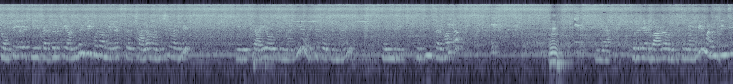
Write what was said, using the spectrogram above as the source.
సో పిల్లలకి పెద్దలకి అందరికీ కూడా మిల్లెట్స్ చాలా మంచివండి. ఇవి ఫ్రై అవుతున్నాయి ఉడికిపోతున్నాయి. సో ఇవి ఉడికిన తర్వాత కూరగాయలు బాగా ఉడుకుతున్నాయండి. మనం దీనికి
